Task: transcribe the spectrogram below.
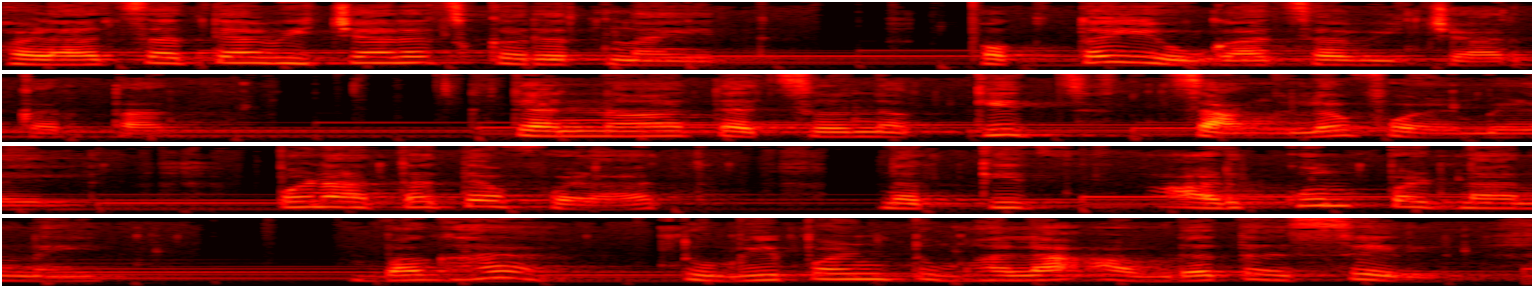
फळाचा त्या विचारच करत नाहीत फक्त योगाचा विचार करतात. त्यांना त्याचं नक्कीच चांगलं फळ मिळेल. पण आता त्या फळात नक्कीच अडकून पडणार नाहीत बघा तुम्ही पण तुम्हाला आवडत असेल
